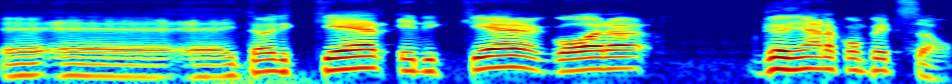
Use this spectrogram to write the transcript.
É, é, é, então ele quer, ele quer agora ganhar a competição.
